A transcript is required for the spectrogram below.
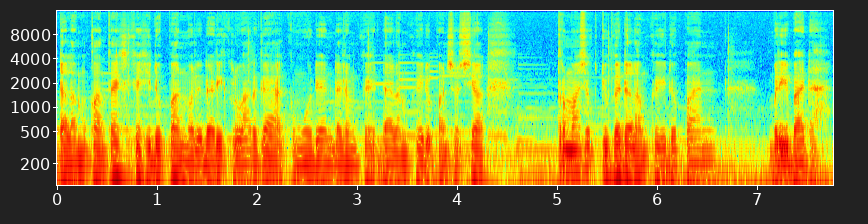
dalam konteks kehidupan mulai dari keluarga kemudian dalam ke, dalam kehidupan sosial termasuk juga dalam kehidupan beribadah.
